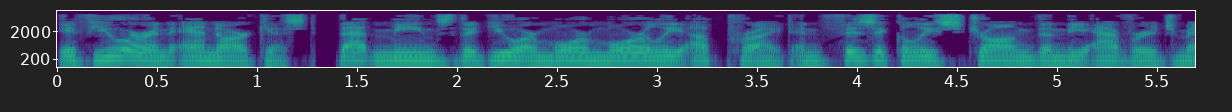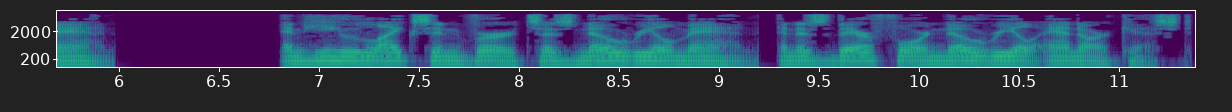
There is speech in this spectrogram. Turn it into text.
If you are an anarchist, that means that you are more morally upright and physically strong than the average man. And he who likes inverts is no real man, and is therefore no real anarchist.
